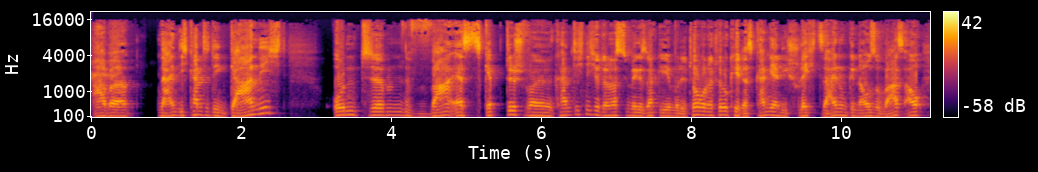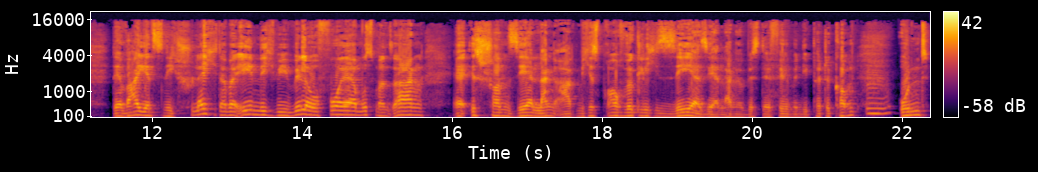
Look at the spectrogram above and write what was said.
Aber nein, ich kannte den gar nicht und ähm, war erst skeptisch, weil kannte ich nicht. Und dann hast du mir gesagt, Guillermo del Toro. Und ich dachte, okay, das kann ja nicht schlecht sein. Und genauso war es auch. Der war jetzt nicht schlecht, aber ähnlich wie Willow vorher, muss man sagen, er ist schon sehr langatmig. Es braucht wirklich sehr, sehr lange, bis der Film in die Pötte kommt. Und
